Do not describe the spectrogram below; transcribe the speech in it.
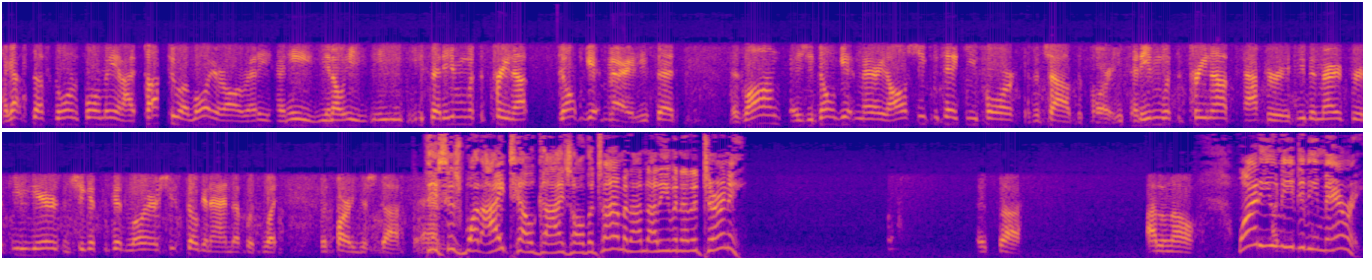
I got stuff going for me, and I've talked to a lawyer already, and he, you know, he, he, he said even with the prenup, don't get married. He said, as long as you don't get married, all she can take you for is a child support. He said even with the prenup, after if you've been married for a few years and she gets a good lawyer, she's still going to end up with what with part of your stuff. And- This is what I tell guys all the time, and I'm not even an attorney. It's uh, I don't know. Why do you need to be married?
